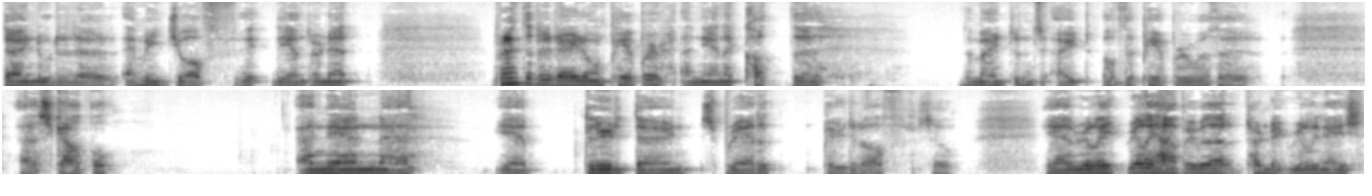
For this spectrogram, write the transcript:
downloaded an image off the, the internet, printed it out on paper, and then I cut the the mountains out of the paper with a, a scalpel, and then uh, yeah, glued it down, spread it, peeled it off. So yeah, really really happy with that. It turned out really nice.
